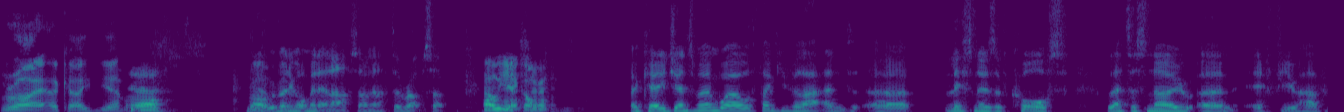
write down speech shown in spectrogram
Right, okay, yeah. Yeah. Right, yeah. we've only got a minute and a half, so I'm going to have to wrap this up. Oh, yeah, yeah sorry. Okay, gentlemen, well, thank you for that. And uh, listeners, of course, let us know um, if you have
